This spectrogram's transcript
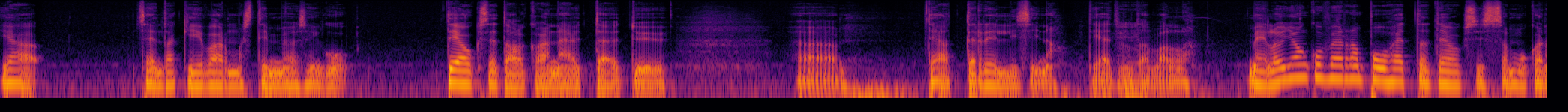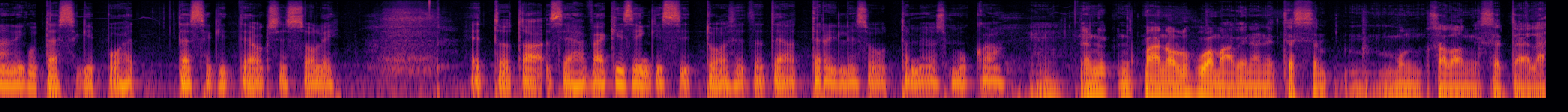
ja sen takia varmasti myös niin kuin teokset alkaa näyttäytyy ää, teatterillisina tietyllä mm. tavalla. Meillä on jonkun verran puhetta teoksissa mukana, niin kuin tässäkin, puhe, tässäkin teoksissa oli. Että tota, sehän väkisinkin sit tuo sitä teatterillisuutta myös mukaan. Mm. Ja nyt, nyt mä oon ollut huomaavina, että tässä mun salongissa täällä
